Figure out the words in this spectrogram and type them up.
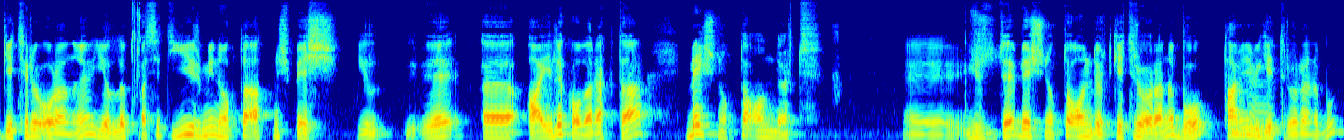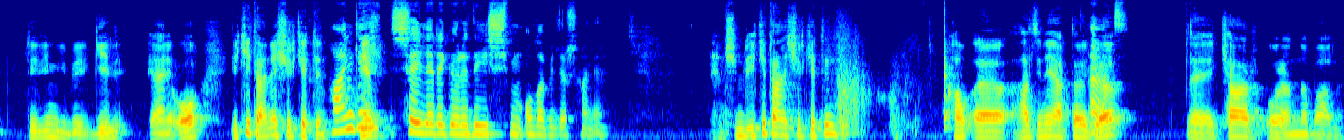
Getiri oranı yıllık basit 20.65 yıl ve e, aylık olarak da 5.14. E, Yüzde 5.14 getiri oranı bu. Tahmini bir getiri oranı bu. Dediğim gibi gel, yani o iki tane şirketin. Hangi bir- şeylere göre değişim olabilir hani? Şimdi iki tane şirketin e, hazineye aktaracağı e, kar oranına bağlı.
